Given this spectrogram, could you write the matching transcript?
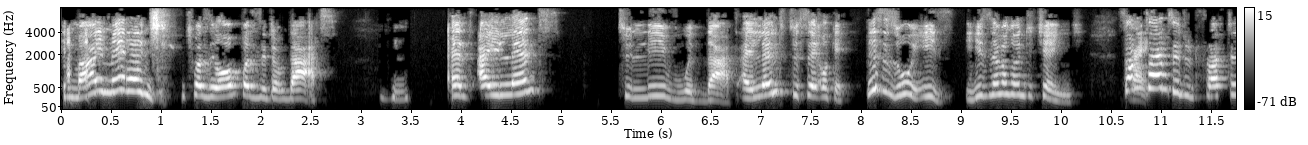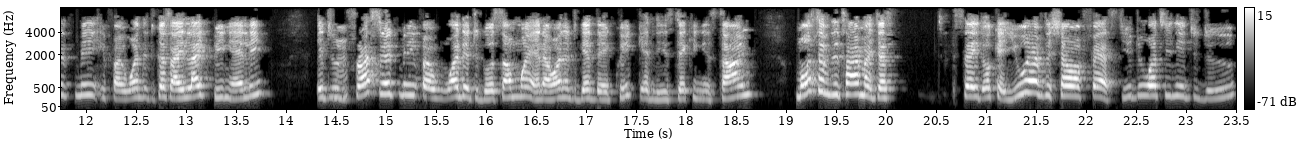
In my marriage, it was the opposite of that. Mm-hmm. And I learned to live with that. I learned to say, okay, this is who he is. He's never going to change. Sometimes right. it would frustrate me if I wanted, because I like being early. It would mm-hmm. frustrate me if I wanted to go somewhere and I wanted to get there quick and he's taking his time. Most of the time, I just said, okay, you have the shower first. You do what you need to do.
